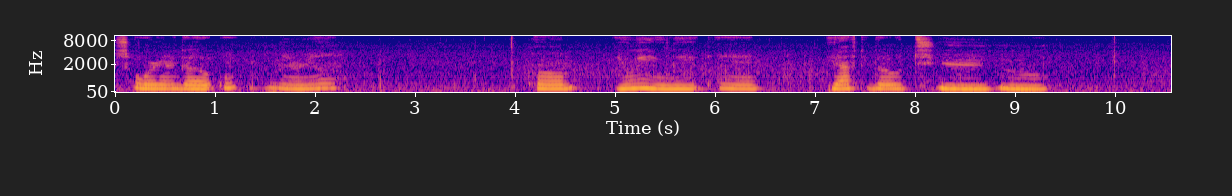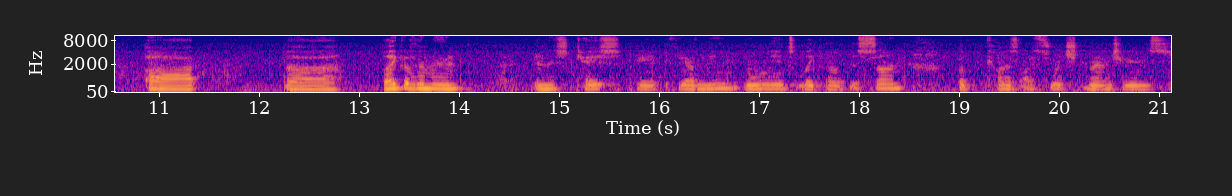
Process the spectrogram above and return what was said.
So we're gonna go oh, there we are. Um Ula'ula and you have to go to uh uh Lake of the Moon in this case, if you have moon, normally it's like of the sun, but because I switched dimensions,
